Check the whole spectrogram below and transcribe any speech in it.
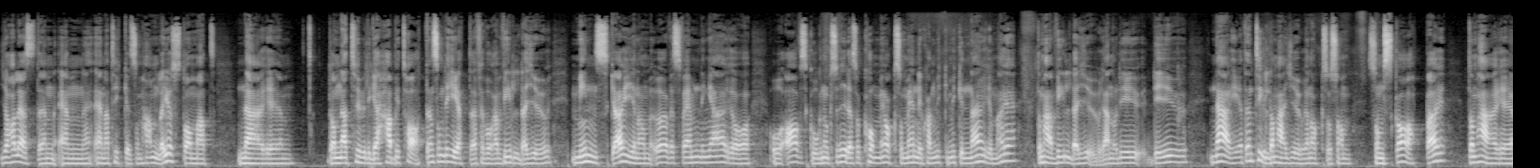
Jag har läst en, en, en artikel som handlar just om att när eh, de naturliga habitaten, som det heter, för våra vilda djur minskar genom översvämningar och, och avskogning och så vidare så kommer också människan mycket, mycket närmare de här vilda djuren. Och det är ju, det är ju närheten till de här djuren också som, som skapar de här eh,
